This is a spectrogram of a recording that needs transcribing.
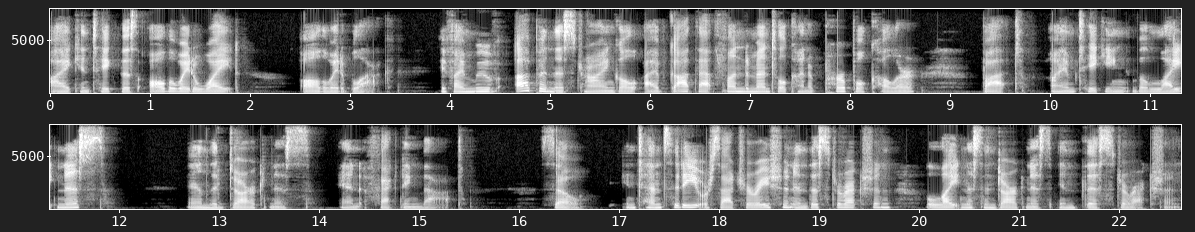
I can take this all the way to white, all the way to black. If I move up in this triangle, I've got that fundamental kind of purple color, but I am taking the lightness and the darkness and affecting that. So intensity or saturation in this direction, lightness and darkness in this direction.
